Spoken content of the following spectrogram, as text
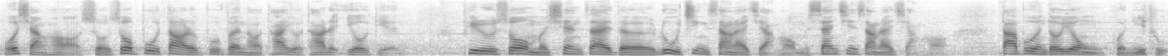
我想哈，手作步道的部分哈，它有它的优点。譬如说，我们现在的路径上来讲哈，我们山径上来讲哈，大部分都用混凝土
